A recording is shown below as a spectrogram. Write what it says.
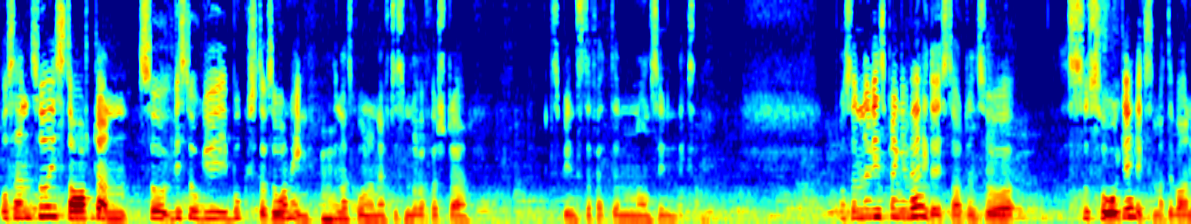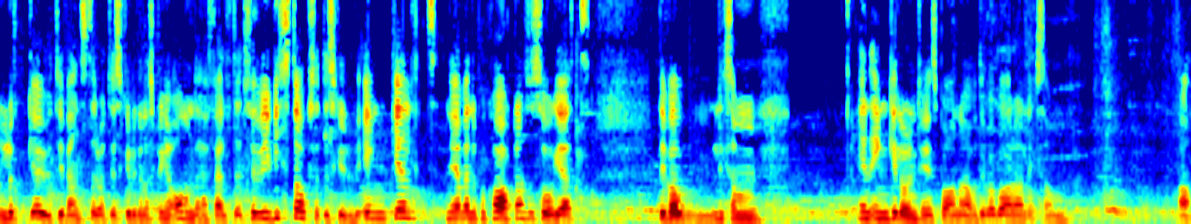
Och sen så i starten, så vi stod ju i bokstavsordning Mm. i nationen eftersom det var första sprintstafetten någonsin liksom. Och sen när vi sprang iväg där i starten så, så såg jag liksom att det var en lucka ut till vänster och att jag skulle kunna springa om det här fältet. För vi visste också att det skulle bli enkelt. När jag vände på kartan så såg jag att det var liksom en enkel orienteringsbana och det var bara liksom ja,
